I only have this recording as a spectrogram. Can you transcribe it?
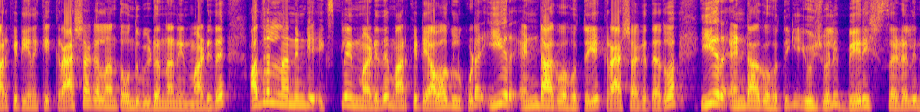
ಮಾರ್ಕೆಟ್ ಏನಕ್ಕೆ ಕ್ರಾಶ್ ಆಗಲ್ಲ ಅಂತ ಒಂದು ವಿಡಿಯೋ ನಾನು ಮಾಡಿದೆ ಅದರಲ್ಲಿ ನಾನು ನಿಮಗೆ ಎಕ್ಸ್ಪ್ಲೇನ್ ಮಾಡಿದೆ ಮಾರ್ಕೆಟ್ ಯಾವಾಗಲೂ ಕೂಡ ಇಯರ್ ಎಂಡ್ ಆಗುವ ಹೊತ್ತಿಗೆ ಕ್ರಾಶ್ ಆಗುತ್ತೆ. ಅಥವಾ ಇಯರ್ ಎಂಡ್ ಆಗೋ ಹೊತ್ತಿಗೆ ಯೂಶುವಲಿ ಬೇರಿಶ್ ಸೈಡ್ ಅಲ್ಲಿ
